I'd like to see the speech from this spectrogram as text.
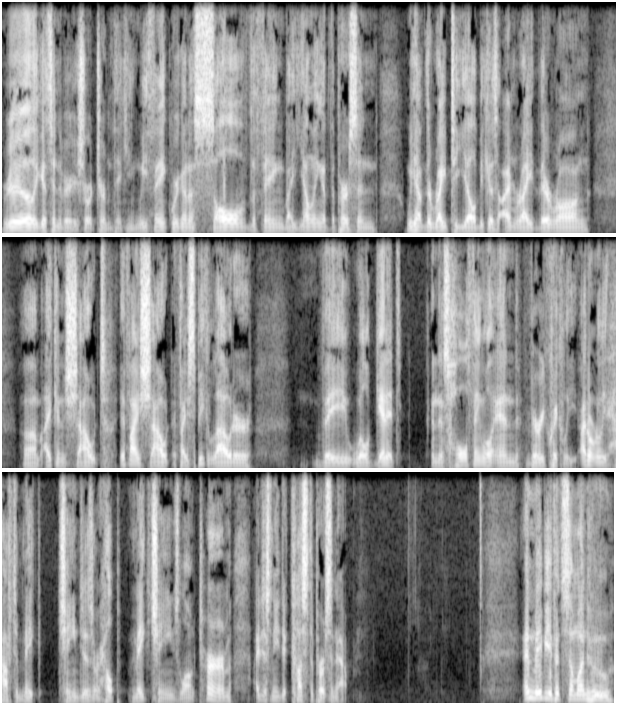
really gets into very short term thinking. We think we're going to solve the thing by yelling at the person. We have the right to yell because I'm right, they're wrong. Um, I can shout. If I shout, if I speak louder, they will get it, and this whole thing will end very quickly. I don't really have to make changes or help make change long term. I just need to cuss the person out. And maybe if it's someone who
